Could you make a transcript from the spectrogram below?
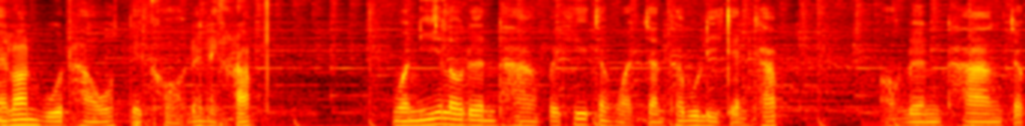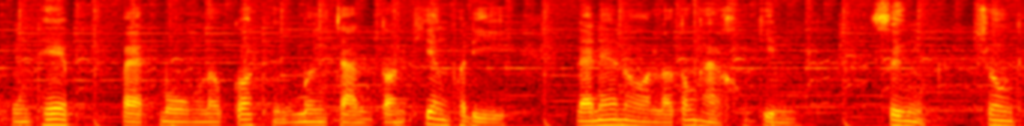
Iron Wood House Decor ได้เลยครับ วันนี้เราเดินทางไปที่จังหวัดจันทบุรีกันครับ ออกเดินทางจากกรุงเทพ 8 โมงแล้วก็ถึงเมืองจันทร์ตอนเที่ยงพอดี และแน่นอนเราต้องหาของกิน ซึ่งช่วงเท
